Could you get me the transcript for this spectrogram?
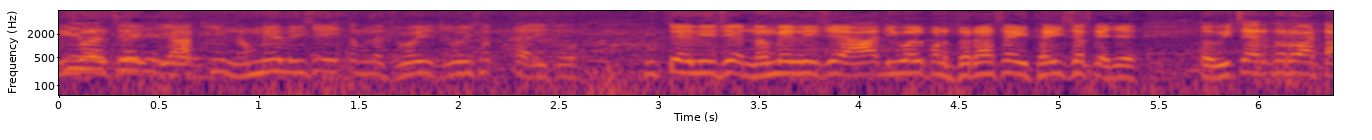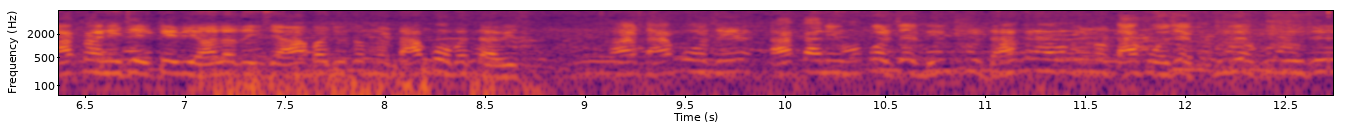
દિવાલ છે એ આખી નમેલી છે એ તમને જોઈ જોઈ શકતા છો તૂટેલી છે નમેલી છે આ દિવાલ પણ ધરાશાયી થઈ શકે છે. તો વિચાર કરો આ ટાંકાની છે એ કેવી હાલત થઈ છે? આ બાજુ તમને ટાંકો બતાવીશ. આ ટાંકો છે ટાંકાની ઉપર છે બિલકુલ ઢાંકણા વગરનો ટાંકો છે ખુલ્લે ખુલ્લું છે.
